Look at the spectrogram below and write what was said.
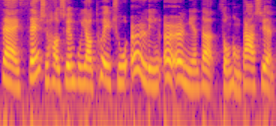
在三十号宣布要退出二零二二年的总统大选。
